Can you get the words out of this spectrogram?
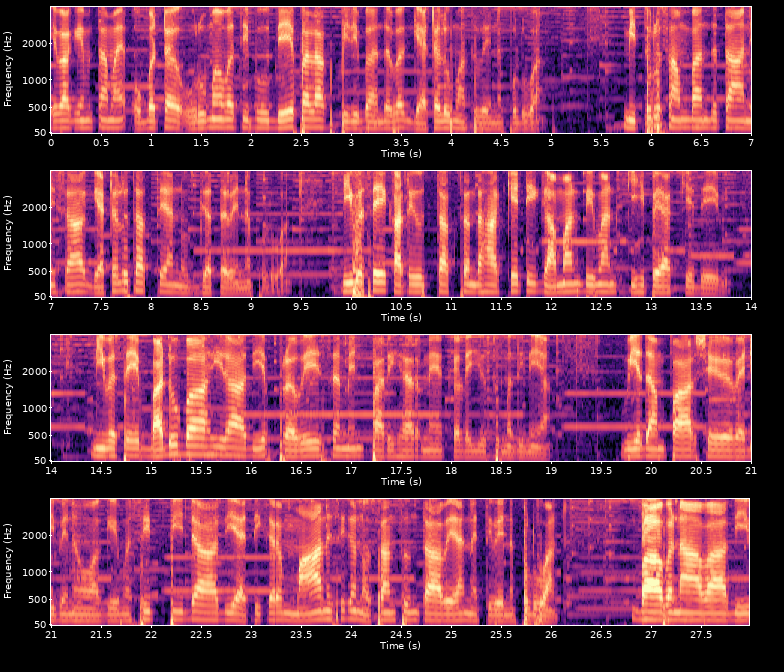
ඒ වගේම තමයි ඔබට උරුමව තිබූ දේපලක් පිළිබඳව ගැටලු මතුවෙන්න පුළුවන්. මිතුරු සම්බන්ධතා නිසා ගැටලු තත්ත්වයන් උද්ගත වෙන්න පුළුවන්. නිවසේ කටයුත්තක් සඳහා කෙටි ගමන් බිමන් කිහිපයක් යෙදේවි. නිවසේ බඩු බාහිර ආදිය ප්‍රවේශමෙන් පරිහරණය කළ යුතුම දිනයක්. වියදම් පාර්ශවය වැඩි වෙනවා වගේම සිත් පීඩා ආදී ඇතිකර මානසික නොසන්සුන්තාවයන් ඇති වෙන්න පුළුවන්. භාවනාවාදී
